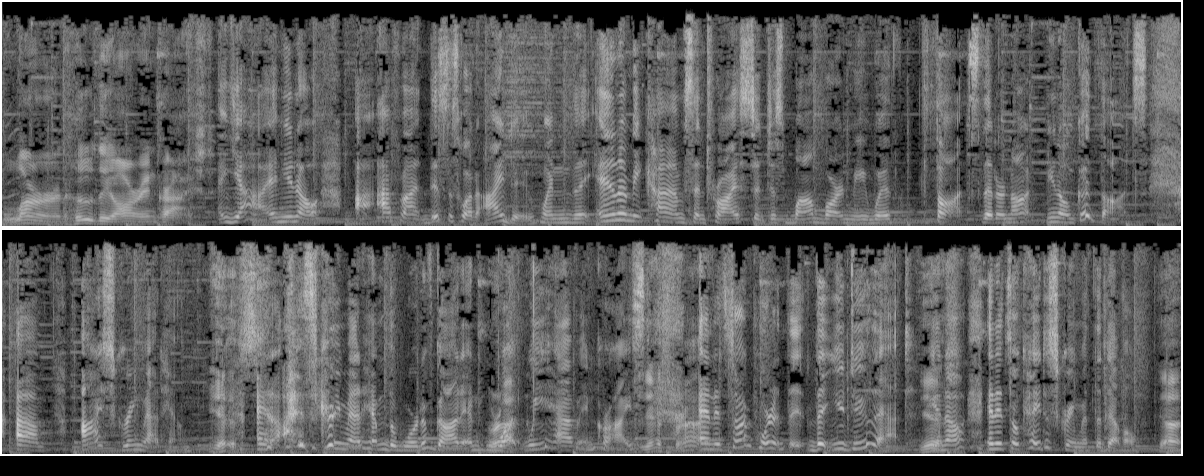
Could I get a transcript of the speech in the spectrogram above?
learn who they are in Christ. Yeah, and you know, I, I find this is what I do when the enemy comes and tries to just bombard me with thoughts that are not, you know, good thoughts. Um, I scream at him. Yes. And I scream at him the Word of God and Right. what we have in Christ. That's right. And it's so important that, that you do that. Yes. You know? And it's okay to scream at the devil. Yeah,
